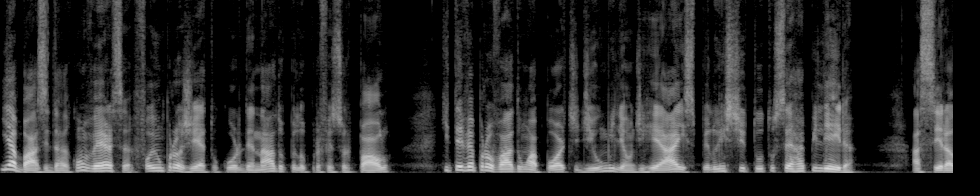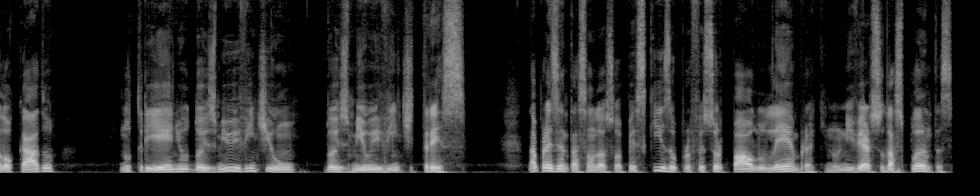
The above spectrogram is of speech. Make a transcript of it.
e a base da conversa foi um projeto coordenado pelo professor Paulo, que teve aprovado um aporte de um milhão de reais pelo Instituto Serra Pilheira, a ser alocado no triênio 2021 2023. Na apresentação da sua pesquisa, o professor Paulo lembra que no universo das plantas,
